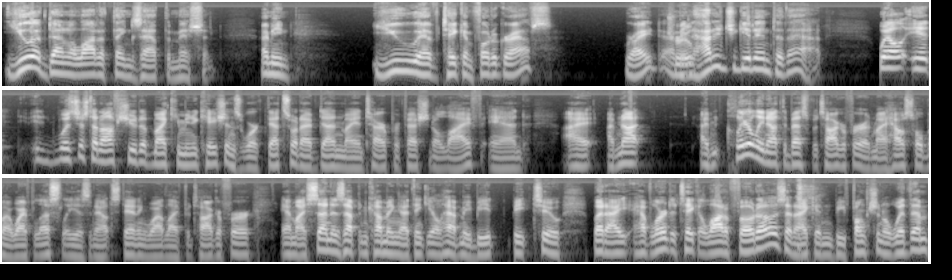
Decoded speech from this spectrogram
you have done a lot of things at the mission. I mean, you have taken photographs, right? True. I mean, how did you get into that? Well, it it was just an offshoot of my communications work. That's what I've done my entire professional life, and I I'm not I'm clearly not the best photographer in my household. My wife Leslie is an outstanding wildlife photographer, and my son is up and coming. I think he'll have me beat beat too. But I have learned to take a lot of photos, and I can be functional with them.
